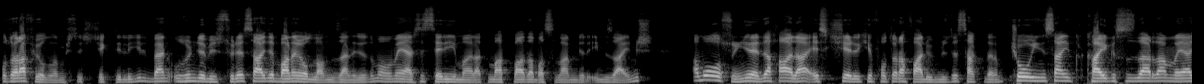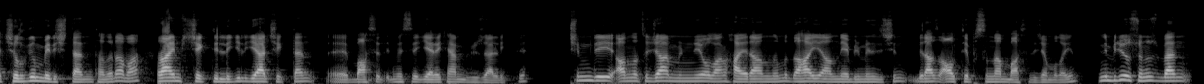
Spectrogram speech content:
fotoğraf yollamıştı Çiçek Dilligil. Ben uzunca bir süre sadece bana yollandı zannediyordum ama meğerse seri imalat, matbaada basılan bir imzaymış. Ama olsun yine de hala Eskişehir'deki fotoğraf albümümüzde saklarım. Çoğu insan kaygısızlardan veya çılgın bedişten tanır ama Prime Çiçek Dilligil gerçekten e, bahsedilmesi gereken bir güzellikti. Şimdi anlatacağım ünlüye olan hayranlığımı daha iyi anlayabilmeniz için biraz altyapısından bahsedeceğim olayın. Şimdi biliyorsunuz ben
